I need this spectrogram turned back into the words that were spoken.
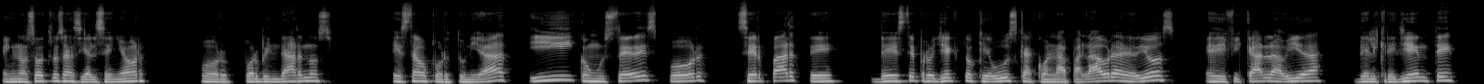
En, nosotros hacia el Señor por, por brindarnos esta oportunidad y con ustedes por ser parte de este proyecto que busca con la palabra de Dios edificar la vida del creyente,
